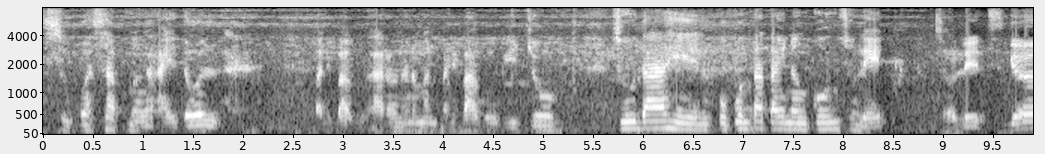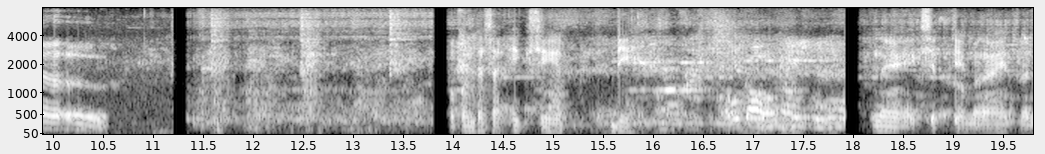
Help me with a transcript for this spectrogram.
So what's up mga idol? Panibagong araw na naman, panibagong video. So dahil pupunta tayo ng consulate, so let's go! Pupunta sa exit D. Na exit D mga idol.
